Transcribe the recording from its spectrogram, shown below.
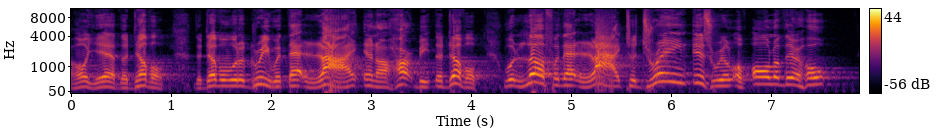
Oh, yeah, the devil. The devil would agree with that lie in a heartbeat. The devil would love for that lie to drain Israel of all of their hope,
